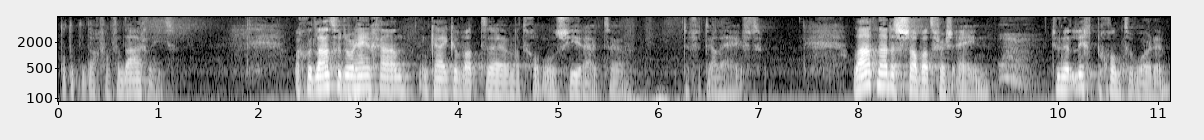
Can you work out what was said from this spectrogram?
Tot op de dag van vandaag niet. Maar goed, laten we doorheen gaan en kijken wat, uh, wat God ons hieruit uh, te vertellen heeft. Laat na de Sabbat, vers 1. Toen het licht begon te worden,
